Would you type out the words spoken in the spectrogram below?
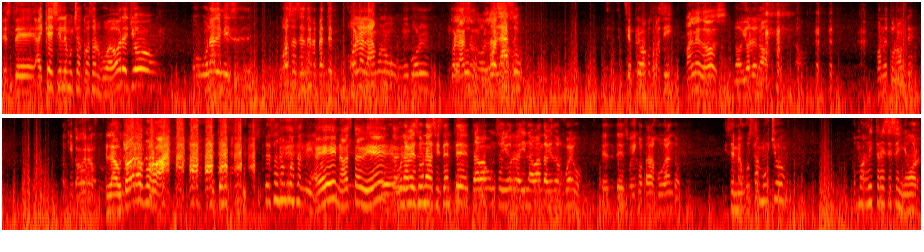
este, hay que decirle muchas cosas a los jugadores. Yo, una de mis cosas es de repente, gol al ángulo, un gol, Golazo. un golazo. siempre vamos así. Vale dos. No, yo le no. no. Ponle tu nombre. Autógrafo. El autógrafo. Estas son cosas mías. Eh, no, está bien. Eh, está una bien. vez un asistente, estaba un señor ahí en la banda viendo el juego, de, de su hijo estaba jugando. Dice, me gusta mucho cómo arbitra ese señor.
